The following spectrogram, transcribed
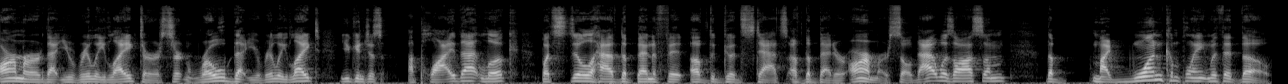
armor that you really liked or a certain robe that you really liked, you can just apply that look, but still have the benefit of the good stats of the better armor. So that was awesome. The my one complaint with it though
